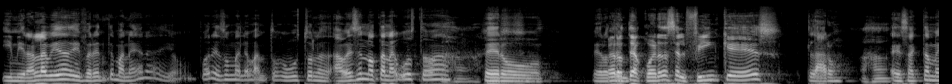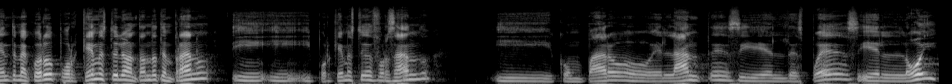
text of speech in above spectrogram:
y mirar la vida de diferente manera. Yo por eso me levanto a gusto, a veces no tan a gusto, ¿va? pero, pero, Pero tem- te acuerdas el fin que es. Claro, Ajá. exactamente. Me acuerdo por qué me estoy levantando temprano y, y- y por qué me estoy esforzando. Y comparo el antes y el después y el hoy.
